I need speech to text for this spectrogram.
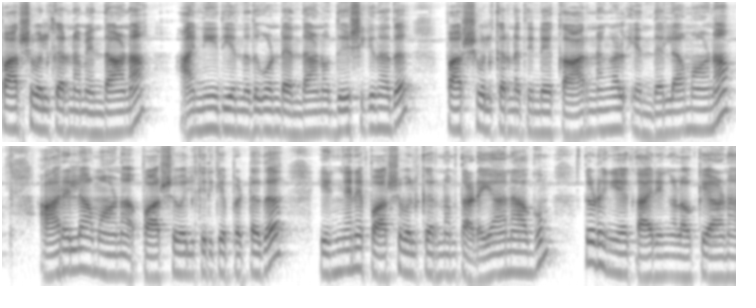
പാർശ്വവൽക്കരണം എന്താണ്? അനീതി എന്നതുകൊണ്ട് എന്താണ് ഉദ്ദേശിക്കുന്നത്? പാർശ്വവൽക്കരണത്തിന്റെ കാരണങ്ങൾ എന്തെല്ലാമാണ്? ആരെല്ലാമാണ് പാർശ്വവൽക്കരിക്കപ്പെട്ടത്? എങ്ങനെ പാർശ്വവൽക്കരണം തടയാനാകും? തുടങ്ങിയ കാര്യങ്ങളൊക്കെയാണ്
